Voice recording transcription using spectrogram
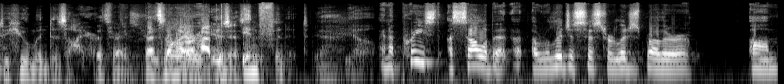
to human desire. That's right. That's the higher Desire happiness. is infinite. Yeah. Yeah. And a priest, a celibate, a, a religious sister, religious brother, um,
